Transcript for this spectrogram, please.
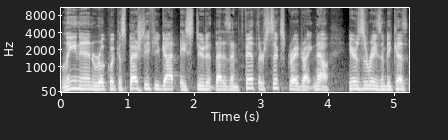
lean in real quick, especially if you've got a student that is in fifth or sixth grade right now. Here's the reason because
